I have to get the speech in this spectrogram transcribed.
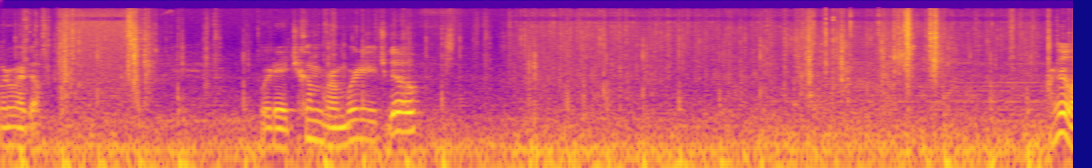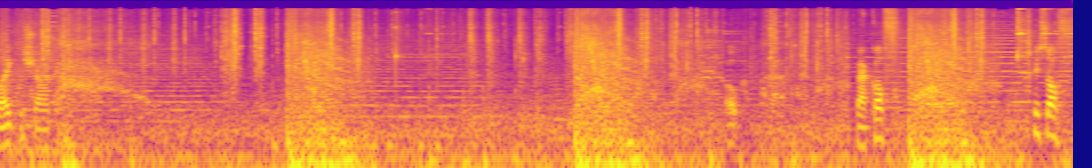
Where do I go? Where did you come from? Where did you go? I really like the shotgun. Oh. Back off. Piss off,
